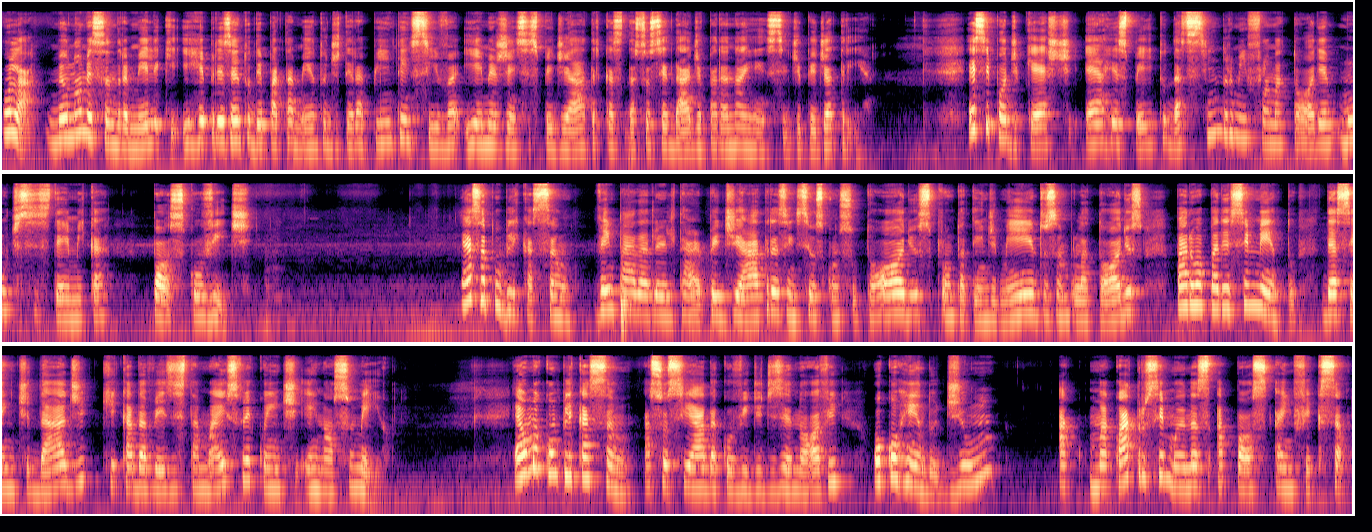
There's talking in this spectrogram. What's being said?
Olá, meu nome é Sandra Melik e represento o Departamento de Terapia Intensiva e Emergências Pediátricas da Sociedade Paranaense de Pediatria. Esse podcast é a respeito da Síndrome Inflamatória Multissistêmica pós-Covid. Essa publicação vem para alertar pediatras em seus consultórios, pronto atendimentos, ambulatórios para o aparecimento dessa entidade que cada vez está mais frequente em nosso meio. É uma complicação associada à Covid-19 ocorrendo de 1 a uma quatro semanas após a infecção.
